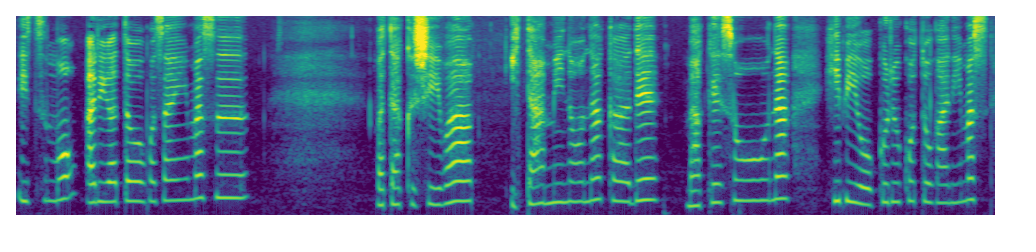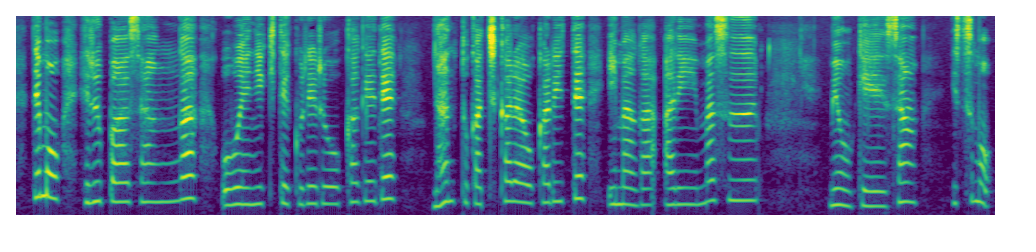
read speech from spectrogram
いつもありがとうございます。私は痛みの中で負けそうな日々を送ることがあります。でもヘルパーさんが応援に来てくれるおかげでなんとか力を借りて今があります。妙慶さん、いつも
